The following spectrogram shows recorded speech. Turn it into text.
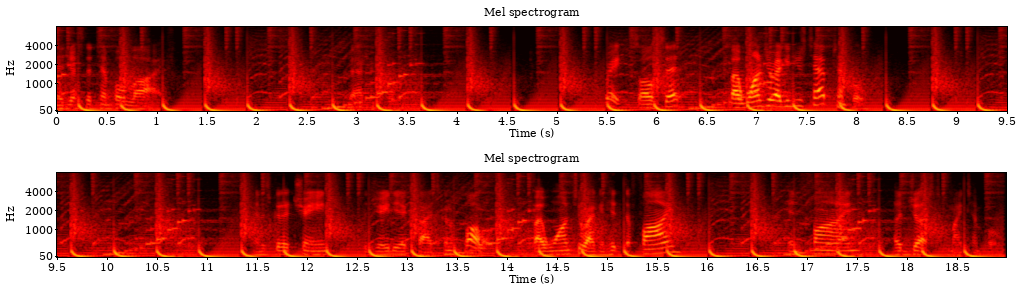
and adjust the tempo live. Back and forth. Great, it's all set. If I wanted to, I could use tap tempo. And it's gonna change the JDXI, it's gonna follow. If I want to, I can hit define and fine adjust my tempo.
